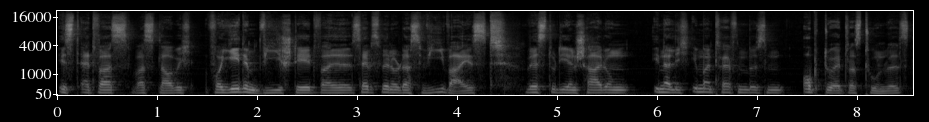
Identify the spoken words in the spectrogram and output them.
ist etwas, was, glaube ich, vor jedem Wie steht, weil selbst wenn du das Wie weißt, wirst du die Entscheidung innerlich immer treffen müssen, ob du etwas tun willst.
